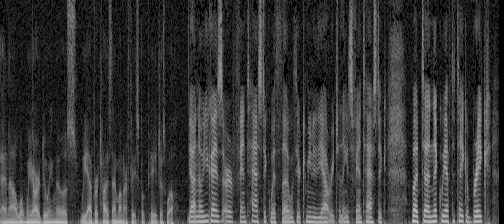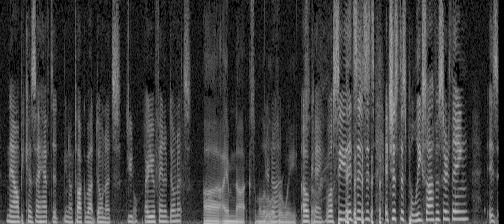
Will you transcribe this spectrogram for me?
And uh, when we are doing those, we advertise them on our Facebook page as well. Yeah, no, you guys are fantastic with uh, with your community outreach. I think it's fantastic. But uh, Nick, we have to take a break now because I have to, you know, talk about donuts. Do you, are you a fan of donuts? Uh, I am not because I'm a little overweight. so- Okay. Well, see, it's it's, it's it's just this police officer thing. Is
